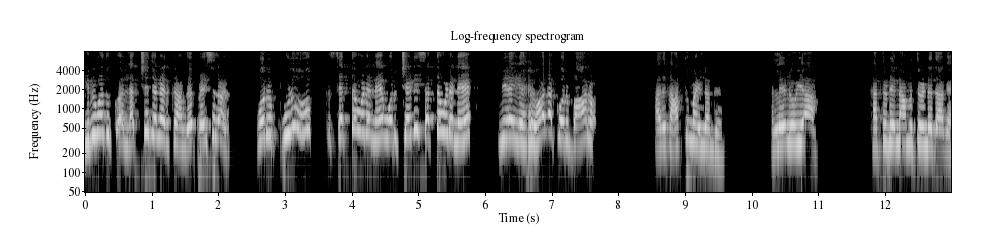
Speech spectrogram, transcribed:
இருபது லட்ச ஜனம் இருக்காங்க. பிரேசலாட் ஒரு புழு செத்த உடனே ஒரு செடி செத்த உடனே நீ- உனக்கு ஒரு பாரம். அதுக்கு ஆத்துமா இல்லைங்க. அல்லேலூயா கத்துடைய நாமத்துண்டதாக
